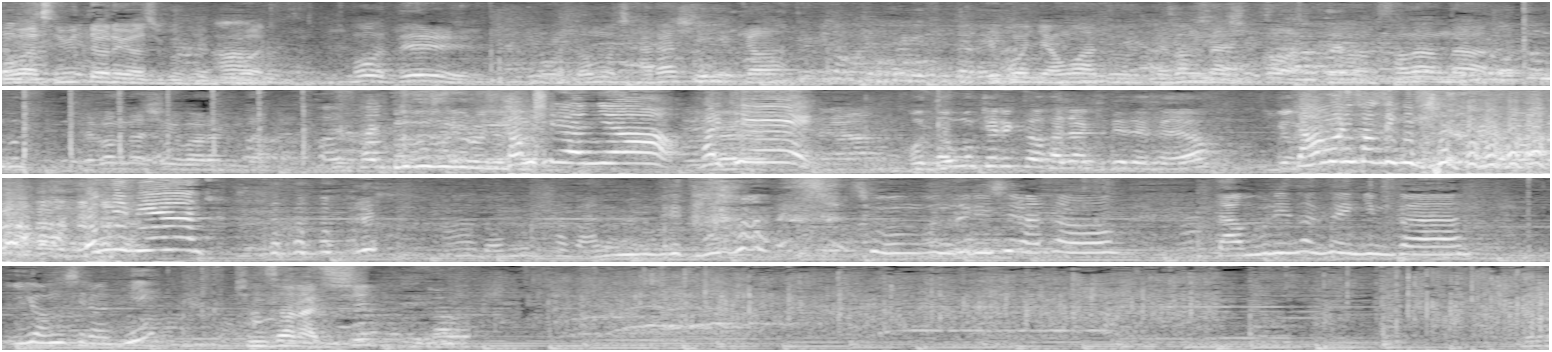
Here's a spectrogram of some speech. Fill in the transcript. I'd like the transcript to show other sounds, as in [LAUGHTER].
영화 재밌다 그래가지고 그냥 보고 왔어요. 뭐늘 뭐 너무 잘하시니까 이번 영화도 대박 나실 것 같아요. 선한나 대박 나시길 바랍니다. 경실이 언니요 화이팅 어떤 분 캐릭터 가장 기대되세요? 나무리 선생님 [LAUGHS] 언니 미안 아, 너무 다 많은 분들이 다 [LAUGHS] 좋은 분들이시라서 나무린 선생님과 이영실 언니? 김선아 씨?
